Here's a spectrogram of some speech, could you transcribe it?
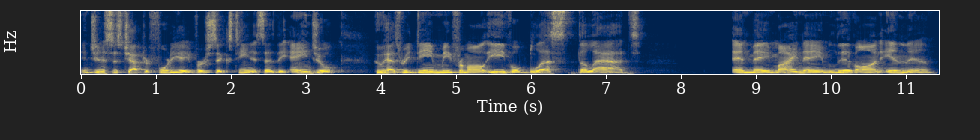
In Genesis chapter 48, verse 16, it says, The angel who has redeemed me from all evil, bless the lads, and may my name live on in them,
